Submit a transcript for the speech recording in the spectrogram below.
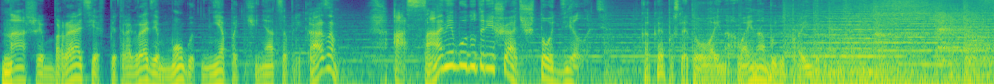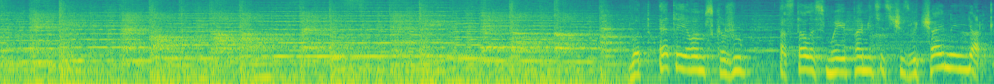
Наши братья в Петрограде могут не подчиняться приказам, а сами будут решать, что делать? Какая после этого война? Война будет проиграна. Вот это, я вам скажу, осталось в моей памяти чрезвычайно ярко.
